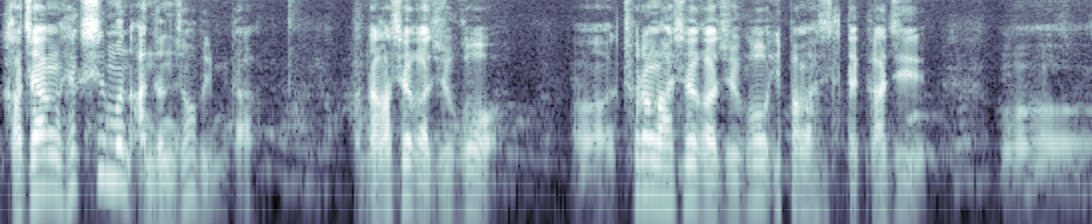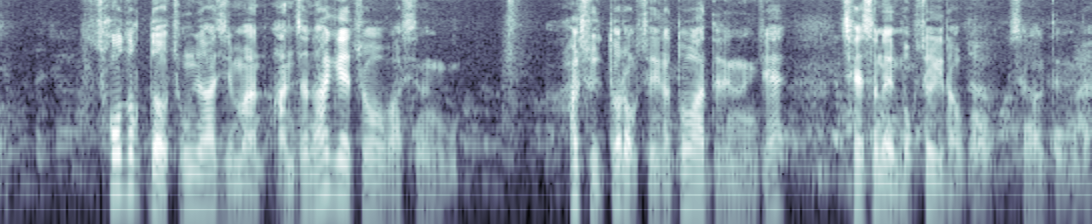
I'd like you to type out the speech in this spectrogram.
가장 핵심은 안전 조업입니다. 나가셔가지고 어, 초랑하셔가지고 입방하실 때까지 어, 소득도 중요하지만 안전하게 조업하시는 할 수 있도록 저희가 도와드리는 게 최선의 목적이라고 생각됩니다.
